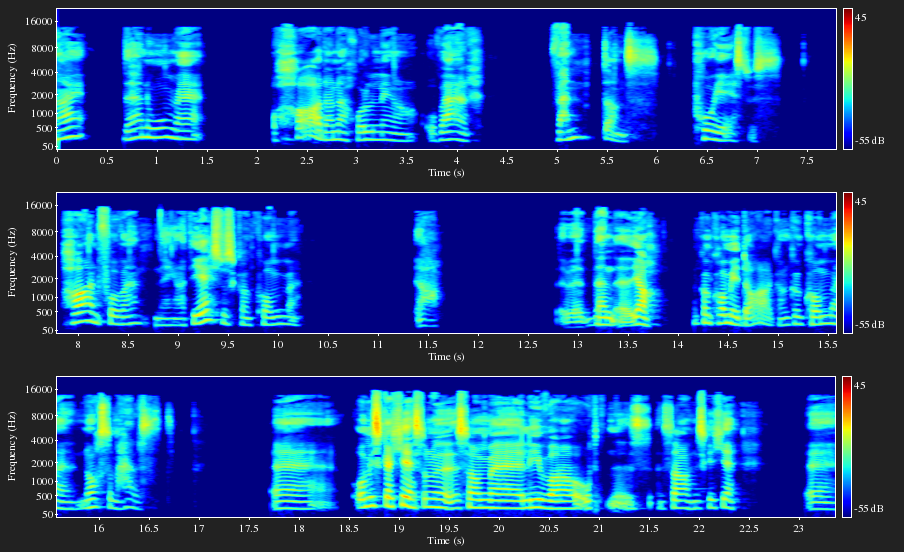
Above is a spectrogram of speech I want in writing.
Nei, det er noe med å ha denne holdninga og være ventende på Jesus. Ha en forventning at Jesus kan komme Ja, den, ja han kan komme i dag. Han kan komme når som helst. Eh, og vi skal ikke, som, som eh, opp, sa, vi skal ikke eh,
